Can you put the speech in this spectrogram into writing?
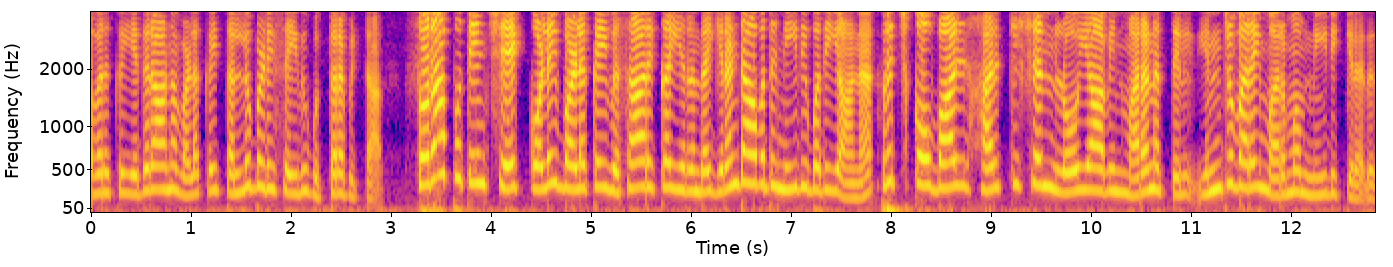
அவருக்கு எதிரான வழக்கை தள்ளுபடி செய்து உத்தரவிட்டார். சொராபுதீன் ஷேக் கொலை வழக்கை விசாரிக்க இருந்த இரண்டாவது நீதிபதியான பிரிஜ்கோபால் ஹர்கிஷன் லோயாவின் மரணத்தில் இன்று வரை மர்மம் நீடிக்கிறது.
